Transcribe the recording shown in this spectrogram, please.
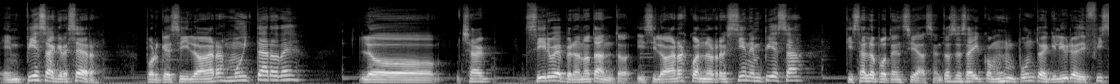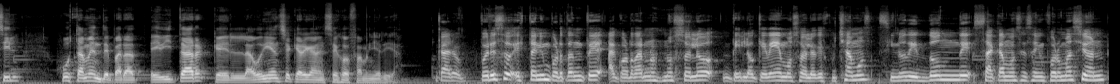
empieza a crecer. Porque si lo agarras muy tarde, lo ya sirve, pero no tanto. Y si lo agarras cuando recién empieza, quizás lo potencias. Entonces hay como un punto de equilibrio difícil justamente para evitar que la audiencia caiga en el sesgo de familiaridad. Claro, por eso es tan importante acordarnos no solo de lo que vemos o de lo que escuchamos, sino de dónde sacamos esa información,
